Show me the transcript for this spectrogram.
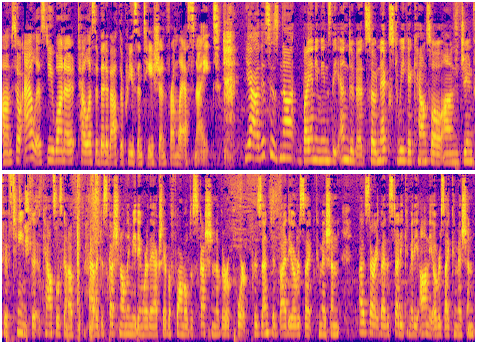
Um, so, Alice, do you want to tell us a bit about the presentation from last night? Yeah, this is not by any means the end of it. So next week at council on June 15th, the council is going to have a discussion only meeting where they actually have a formal discussion of the report presented by the Oversight Commission uh, sorry, by the study committee on the Oversight Commission.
